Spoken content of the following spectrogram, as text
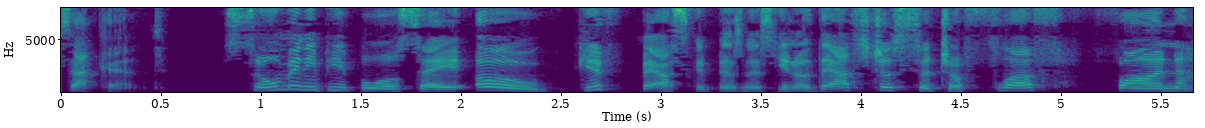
second. So many people will say, oh, gift basket business, you know, that's just such a fluff, fun,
